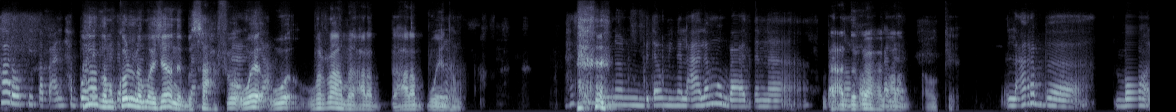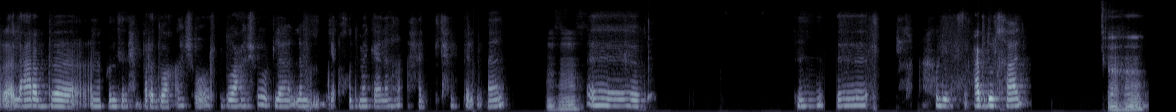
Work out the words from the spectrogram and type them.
هاروكي طبعا نحبوا هذم كلهم أجانب صح وين راهم العرب العرب وينهم؟ هسه نبداو من العالم ومن بعد بعد نروحوا العرب. Okay. العرب bon العرب أنا كنت نحب رضوى عاشور. رضوى عاشور لم يأخذ مكانها أحد حتى الآن. عبده خال أها.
